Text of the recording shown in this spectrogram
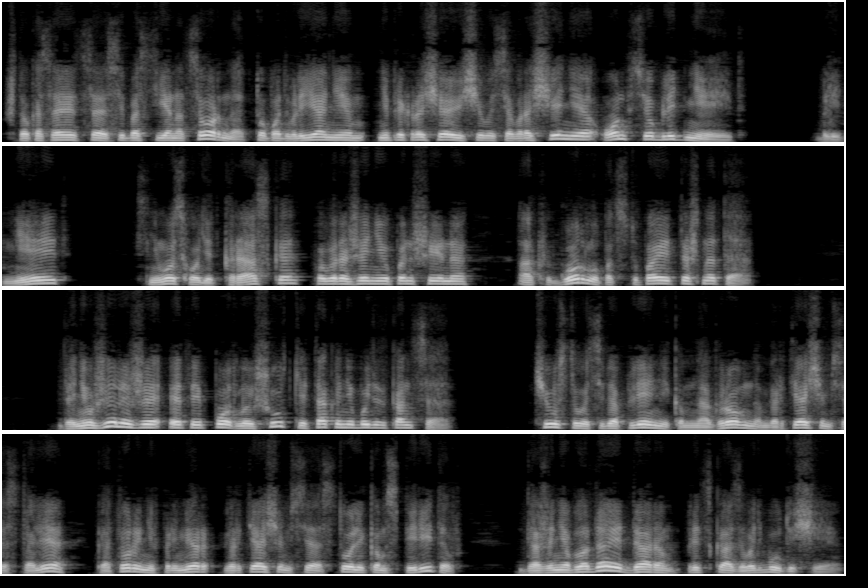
Что касается Себастьяна Цорна, то под влиянием непрекращающегося вращения он все бледнеет. Бледнеет, с него сходит краска, по выражению Паншина, а к горлу подступает тошнота. Да неужели же этой подлой шутки так и не будет конца? Чувствовать себя пленником на огромном вертящемся столе, который, не в пример вертящимся столиком спиритов, даже не обладает даром предсказывать будущее.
